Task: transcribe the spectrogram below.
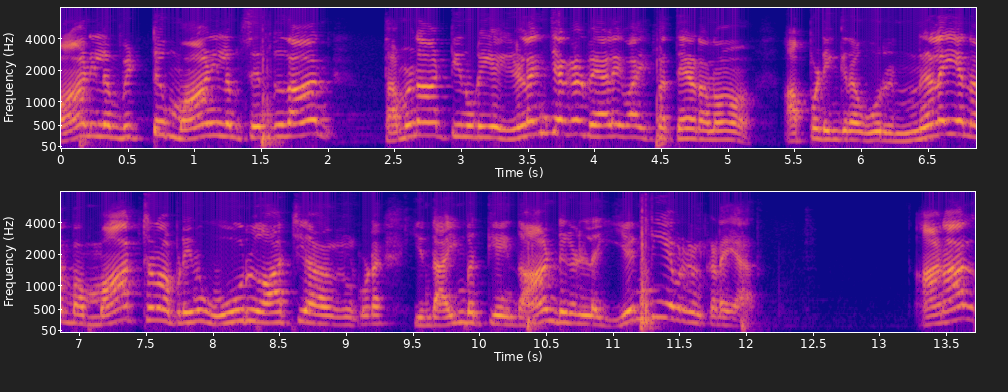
மாநிலம் விட்டு மாநிலம் சென்றுதான் தமிழ்நாட்டினுடைய இளைஞர்கள் வேலை வாய்ப்பை தேடணும் அப்படிங்கிற ஒரு நிலையை நம்ம மாற்றணும் அப்படின்னு ஒரு ஆட்சியாளர்கள் கூட இந்த ஐம்பத்தி ஐந்து ஆண்டுகளில் எண்ணியவர்கள் கிடையாது. ஆனால்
